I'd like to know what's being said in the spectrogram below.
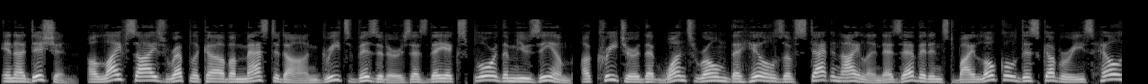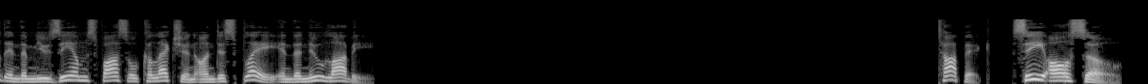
In addition, a life-size replica of a mastodon greets visitors as they explore the museum, a creature that once roamed the hills of Staten Island as evidenced by local discoveries held in the museum's fossil collection on display in the new lobby. Topic. See also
